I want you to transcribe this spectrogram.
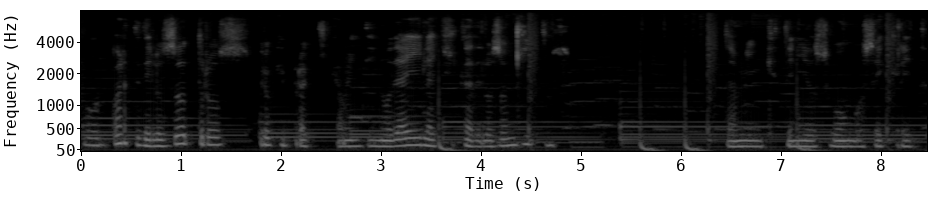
por parte de los otros, creo que prácticamente no, de ahí la chica de los honguitos también que ha tenido su hongo secreto.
